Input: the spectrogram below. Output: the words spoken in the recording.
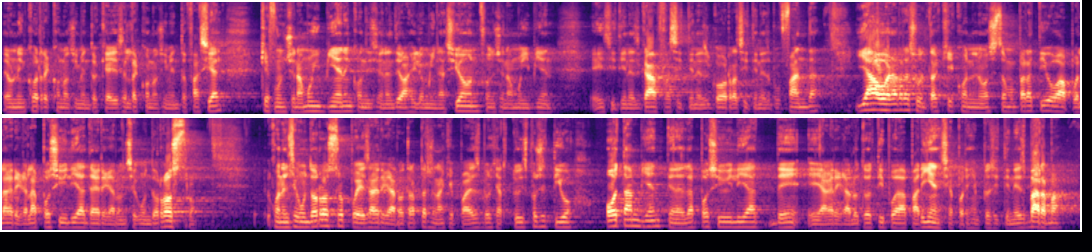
El único reconocimiento que hay es el reconocimiento facial, que funciona muy bien en condiciones de baja iluminación, funciona muy bien eh, si tienes gafas, si tienes gorras, si tienes bufanda. Y ahora resulta que con el nuevo sistema operativo Apple agrega la posibilidad de agregar un segundo rostro. Con el segundo rostro puedes agregar otra persona que pueda desbloquear tu dispositivo o también tienes la posibilidad de eh, agregar otro tipo de apariencia. Por ejemplo, si tienes barba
